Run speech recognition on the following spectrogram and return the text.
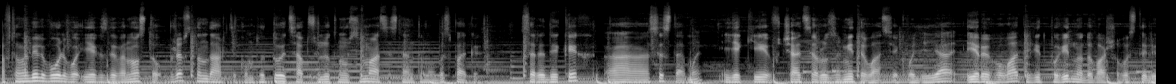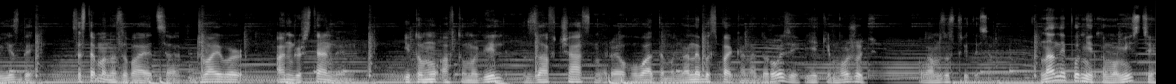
Автомобіль Volvo EX90 вже в стандарті комплектується абсолютно усіма асистентами безпеки, серед яких е, системи, які вчаться розуміти вас як водія і реагувати відповідно до вашого стилю їзди. Система називається Driver Understanding, і тому автомобіль завчасно реагуватиме на небезпеки на дорозі, які можуть вам зустрітися. На непомітному місці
